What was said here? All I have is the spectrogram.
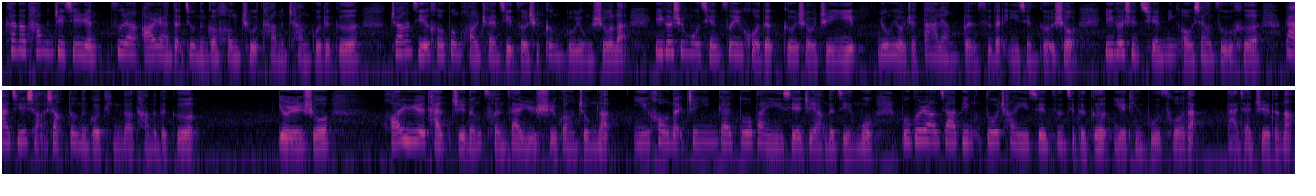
看到他们这些人，自然而然的就能够哼出他们唱过的歌。张杰和凤凰传奇则是更不用说了，一个是目前最火的歌手之一，拥有着大量粉丝的一线歌手；一个是全民偶像组合，大街小巷都能够听到他们的歌。有人说。华语乐坛只能存在于时光中了。以后呢，真应该多办一些这样的节目。不过让嘉宾多唱一些自己的歌也挺不错的，大家觉得呢？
